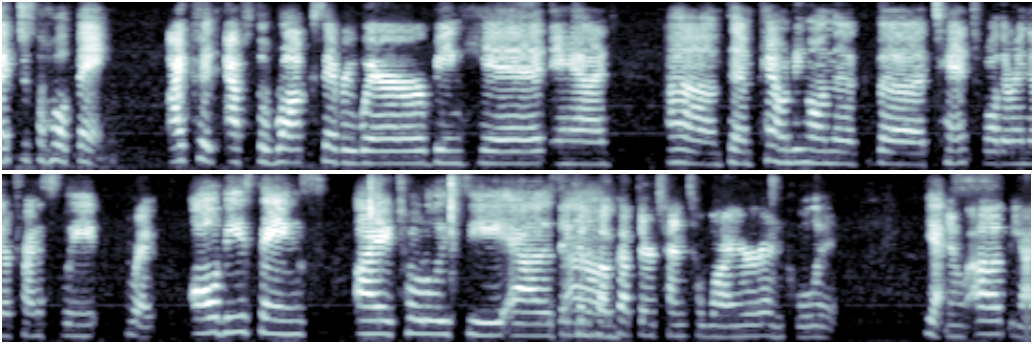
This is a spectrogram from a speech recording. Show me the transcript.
like just the whole thing. I could abs the rocks everywhere being hit and um, them pounding on the the tent while they're in there trying to sleep. Right. All these things I totally see as They could um, hook up their tent to wire and pull it, Yes. you know, up. Yeah,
